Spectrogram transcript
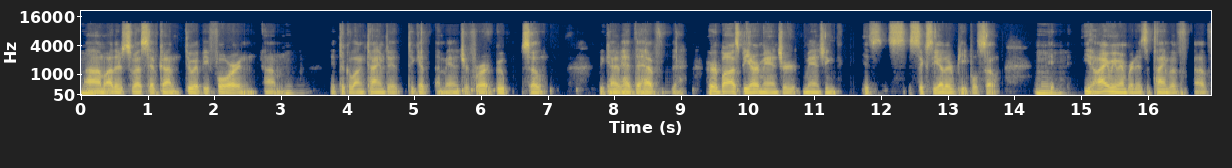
Mm-hmm. Um, others of us have gone through it before, and um, mm-hmm. it took a long time to to get a manager for our group. So we kind of had to have the, her boss be our manager, managing his sixty other people. So Mm. It, you know, I remember it as a time of of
